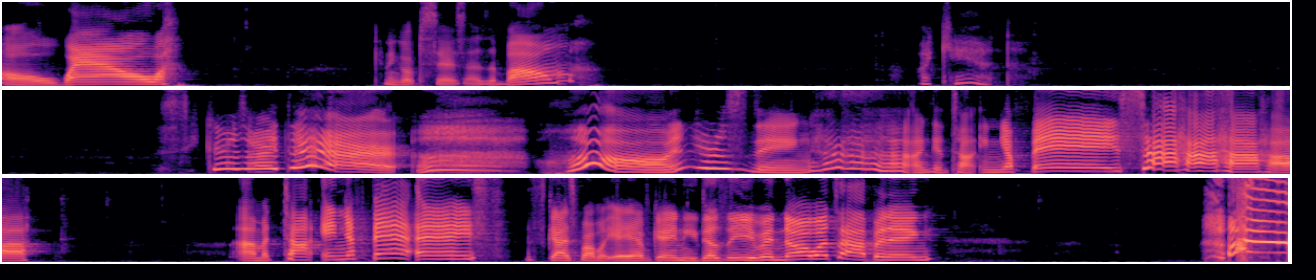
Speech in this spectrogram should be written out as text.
Oh, wow. Can I go upstairs as a bomb? I can. Seeker's right there. oh, interesting. I'm gonna talk in your face. I'm a talk in your face. This guy's probably AFK and he doesn't even know what's happening. Ah!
